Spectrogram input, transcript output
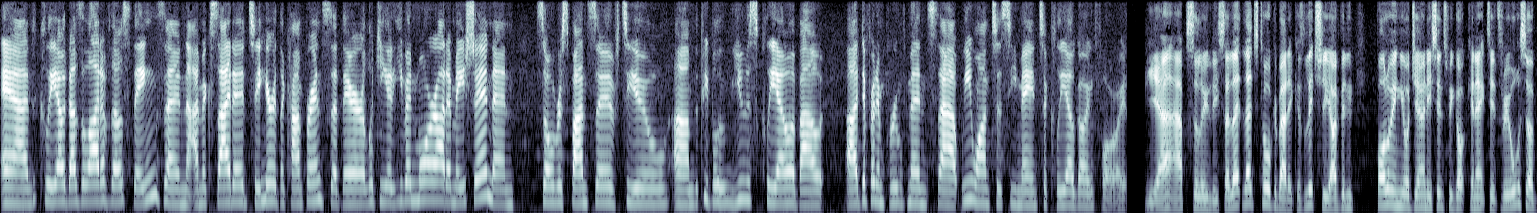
And Clio does a lot of those things. And I'm excited to hear at the conference that they're looking at even more automation and so responsive to um, the people who use Clio about uh, different improvements that we want to see made to Clio going forward. Yeah, absolutely. So let, let's talk about it because literally I've been following your journey since we got connected through also a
